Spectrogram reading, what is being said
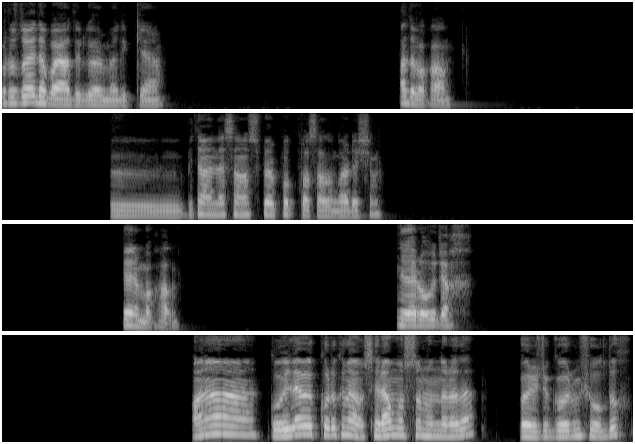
Cruza'yı da bayağıdır görmedik ya. Hadi bakalım. Ee, bir tane de sana süper pot basalım kardeşim. Gelin bakalım. Neler olacak? Ana! Goyle ve Korukun abi. Selam olsun onlara da. Böylece görmüş olduk.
